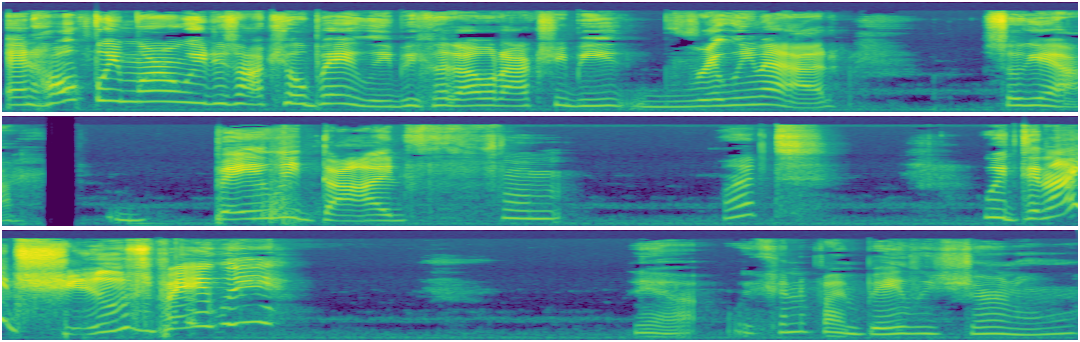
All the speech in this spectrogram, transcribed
and hopefully Marley does not kill Bailey because I would actually be really mad. So yeah, Bailey died from what? Wait, did I choose Bailey? Yeah, we couldn't find Bailey's journal.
